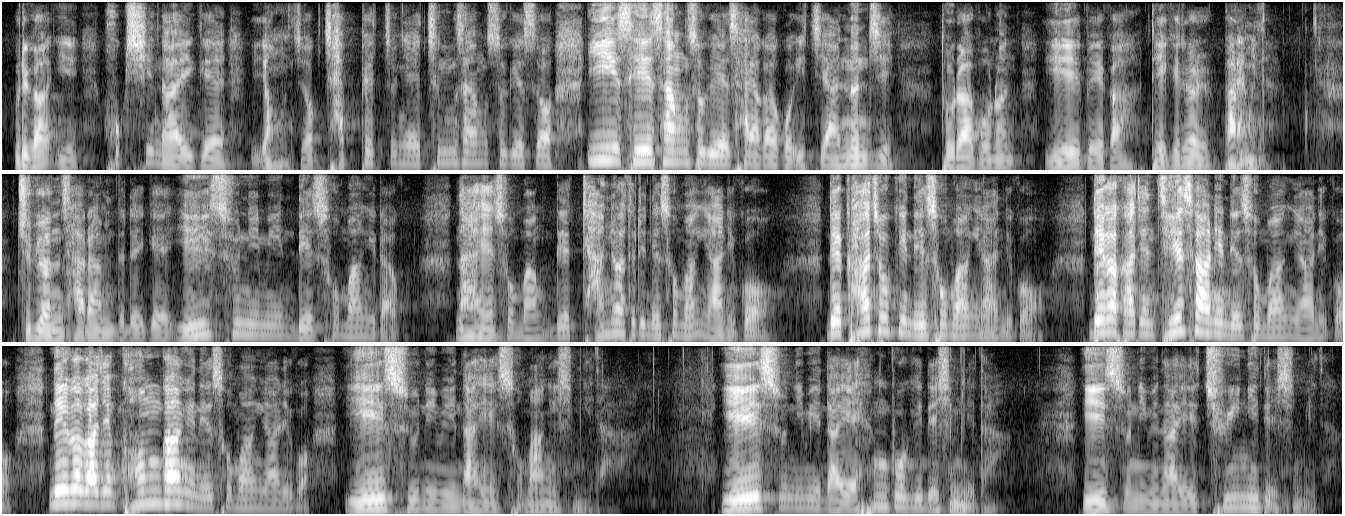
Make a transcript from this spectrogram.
우리가 이 혹시 나에게 영적 자폐증의 증상 속에서 이 세상 속에 살아가고 있지 않는지 돌아보는 예배가 되기를 바랍니다. 주변 사람들에게 예수님이 내 소망이라고 나의 소망, 내 자녀들이 내 소망이 아니고 내 가족이 내 소망이 아니고 내가 가진 재산이 내 소망이 아니고 내가 가진 건강이 내 소망이 아니고 예수님이 나의 소망이십니다. 예수님이 나의 행복이 되십니다. 예수님이 나의 주인이 되십니다.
